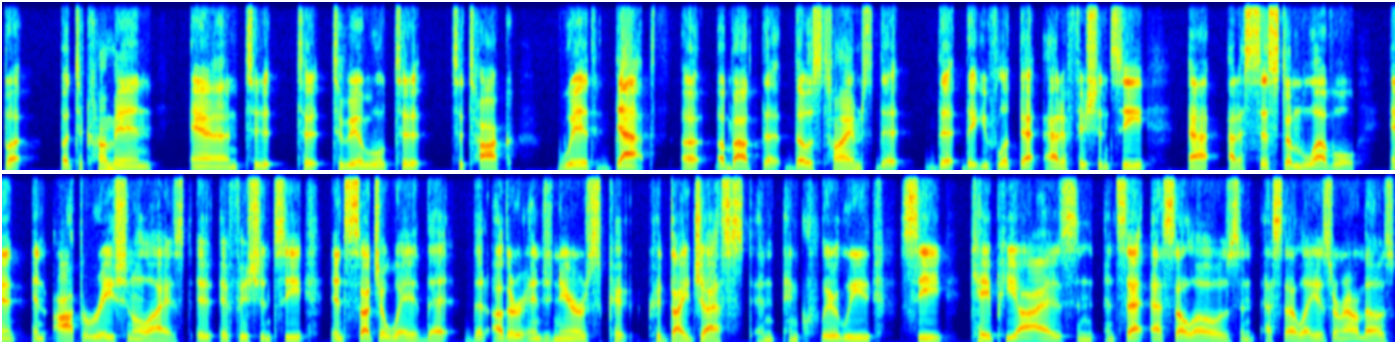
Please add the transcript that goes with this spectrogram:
But but to come in and to to to be able to to talk with depth uh, about the those times that that that you've looked at at efficiency at at a system level and and operationalized e- efficiency in such a way that that other engineers could could digest and and clearly see KPIs and and set SLOs and SLAs around those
